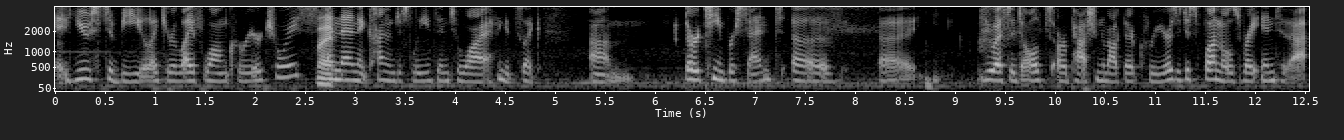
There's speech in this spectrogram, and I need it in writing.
it used to be like your lifelong career choice. Right. And then it kind of just leads into why I think it's like um, 13% of uh, US adults are passionate about their careers. It just funnels right into that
